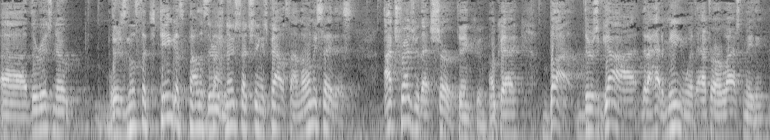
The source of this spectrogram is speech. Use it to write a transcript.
uh, there is no There's no such thing as Palestine. There is no such thing as Palestine. I'll only say this. I treasure that shirt. Thank you. Okay? But there's a guy that I had a meeting with after our last meeting,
